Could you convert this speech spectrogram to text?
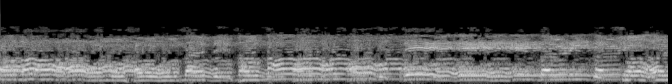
محمد ہمارے بڑی شان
